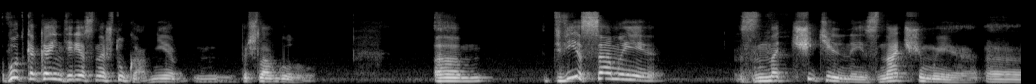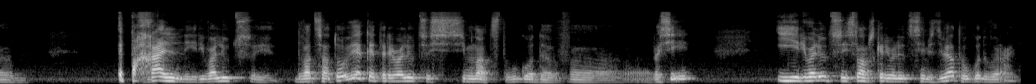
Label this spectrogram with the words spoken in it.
вот какая интересная штука мне пришла в голову две самые значительные, значимые, э, эпохальные революции 20 века. Это революция 17 года в э, России и революция, исламская революция 79 года в Иране.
